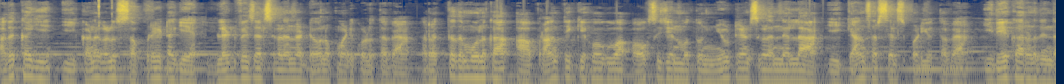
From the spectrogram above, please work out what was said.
ಅದಕ್ಕಾಗಿ ಈ ಕಣಗಳು ಸಪರೇಟ್ ಆಗಿ ಬ್ಲಡ್ ವೆಸಲ್ಸ್ ಗಳನ್ನ ಡೆವಲಪ್ ಮಾಡಿಕೊಳ್ಳುತ್ತವೆ. ರಕ್ತದ ಮೂಲಕ ಆ ಪ್ರಾಂತ್ಯಕ್ಕೆ ಹೋಗುವ ಆಕ್ಸಿಜನ್ ಮತ್ತು ನ್ಯೂಟ್ರಿಯೆಂಟ್ಸ್ ಗಳನ್ನೆಲ್ಲ ಈ ಕ್ಯಾನ್ಸರ್ ಸೆಲ್ಸ್ ಪಡೆಯುತ್ತವೆ. ಇದೇ ಕಾರಣದಿಂದ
